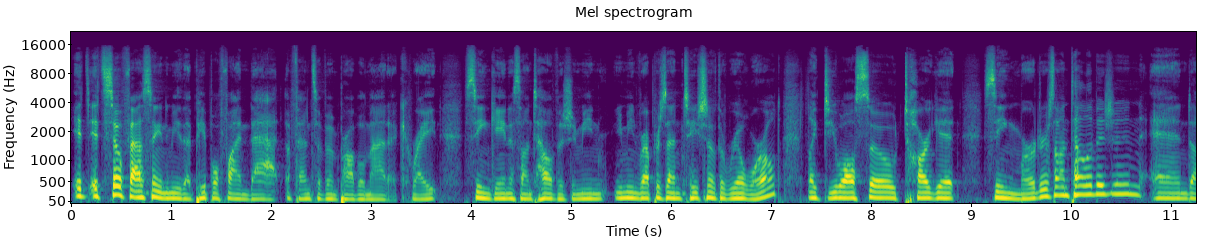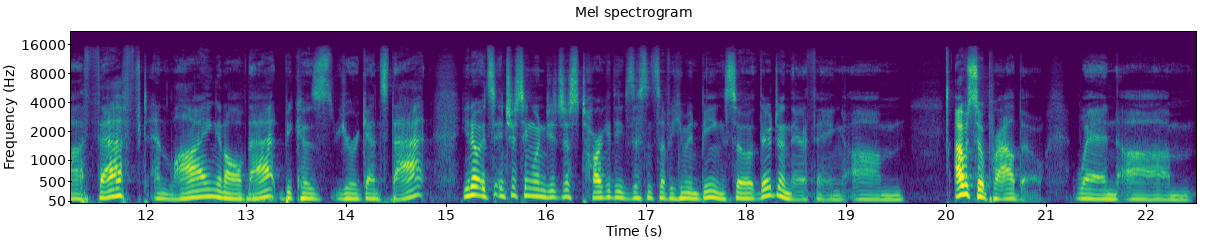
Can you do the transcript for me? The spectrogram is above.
It, it's so fascinating to me that people find that offensive and problematic, right? Seeing gayness on television. You mean you mean representation of the real world? Like, do you also target seeing murders on television and uh, theft and lying and all of that because you're against that? You know, it's interesting when you just target the existence of a human being. So they're doing their thing. Um, I was so proud though when um,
